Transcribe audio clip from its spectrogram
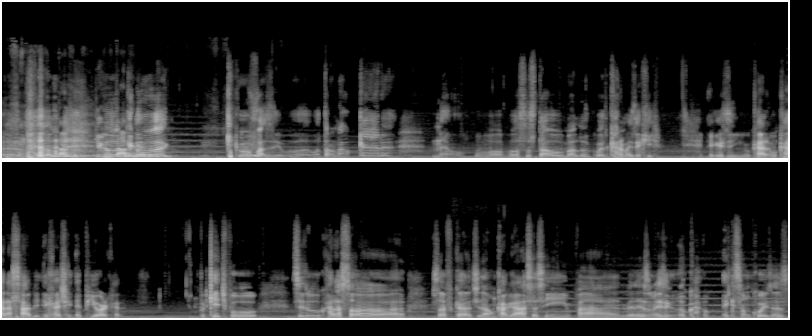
Ela não tá, O que, que, não eu- tá que que eu vendo. vou- que que eu vou fazer? Vou, vou trollar o cara? Não. Vou, vou assustar o maluco? Cara, mas é que. É que assim, o cara, o cara sabe. É que eu acho que é pior, cara. Porque, tipo. Se o cara só. Só ficar te dar um cagaço assim, pá, beleza, mas cara- é que são coisas.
